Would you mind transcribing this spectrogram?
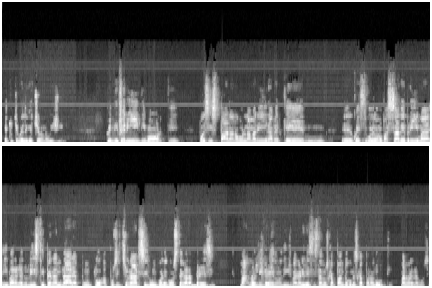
e tutti quelli che c'erano vicini. Quindi feriti, morti, poi si sparano con la marina perché mh, eh, questi volevano passare prima i paracadutisti per andare appunto a posizionarsi lungo le coste calabresi, ma non li credono, dici magari questi stanno scappando come scappano tutti, ma non era così.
